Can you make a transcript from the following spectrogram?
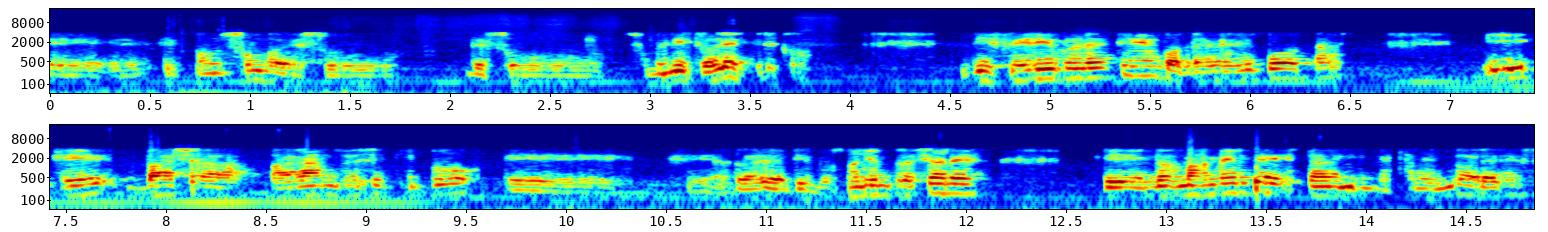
eh, el consumo de su, de su suministro eléctrico. Diferirlo en el tiempo a través de cuotas y que vaya pagando ese equipo eh, a través del tiempo. Son impresiones que normalmente están, están en dólares.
